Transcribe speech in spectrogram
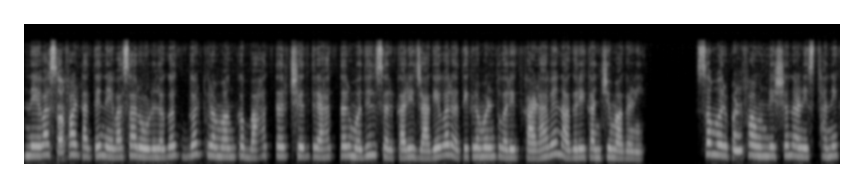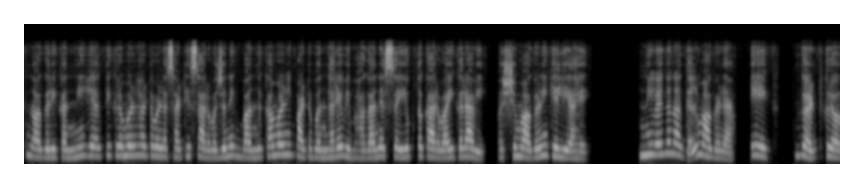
नेवासा फाटा ते नेवासा रोड लगत गट क्रमांक बहात्तर छेद त्र्याहत्तर मधील सरकारी जागेवर अतिक्रमण त्वरित काढावे नागरिकांची मागणी. समर्पण फाउंडेशन आणि स्थानिक नागरिकांनी हे अतिक्रमण हटवण्यासाठी सार्वजनिक बांधकाम आणि पाटबंधारे विभागाने संयुक्त कारवाई करावी अशी मागणी केली आहे. निवेदनातील मागण्या एक गट क्र.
